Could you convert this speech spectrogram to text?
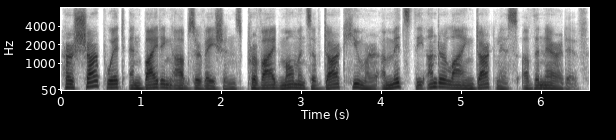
Her sharp wit and biting observations provide moments of dark humor amidst the underlying darkness of the narrative.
